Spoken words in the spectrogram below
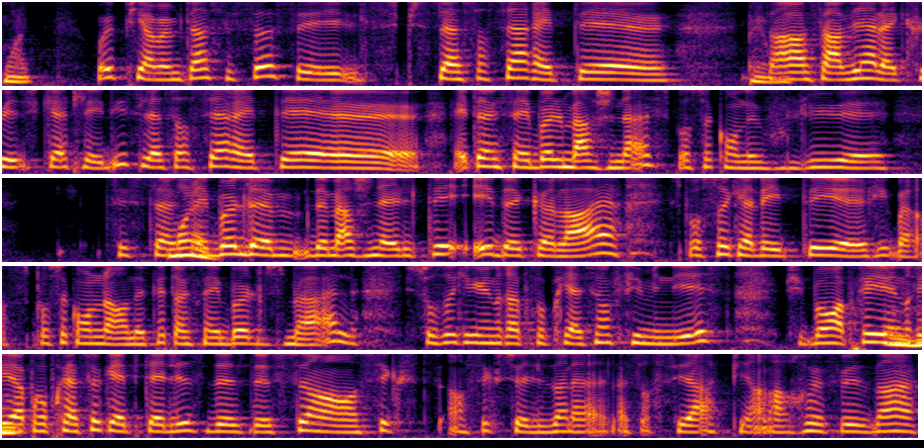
ouais. Oui, puis en même temps, c'est ça, c'est si la sorcière était Ben ça, ça revient à la Crazy Cat Lady, si la sorcière était était un symbole marginal, c'est pour ça qu'on a voulu c'est un Ouais. symbole de, de marginalité et de colère. C'est pour ça qu'elle a été, euh, ben, c'est pour ça qu'on en a fait un symbole du mal. C'est pour ça qu'il y a eu une réappropriation féministe. Puis bon, après il y a une Mhm. réappropriation capitaliste de, de ça en, sex- en sexualisant la, la sorcière, puis en en refaisant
